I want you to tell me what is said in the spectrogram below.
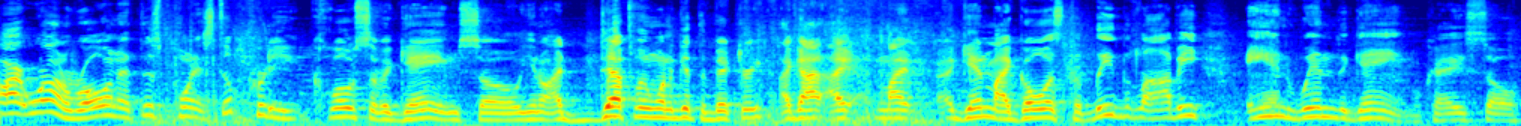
All right, we're on a roll, and at this point, it's still pretty close of a game. So, you know, I definitely want to get the victory. I got, I my again, my goal is to lead the lobby and win the game. Okay, so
